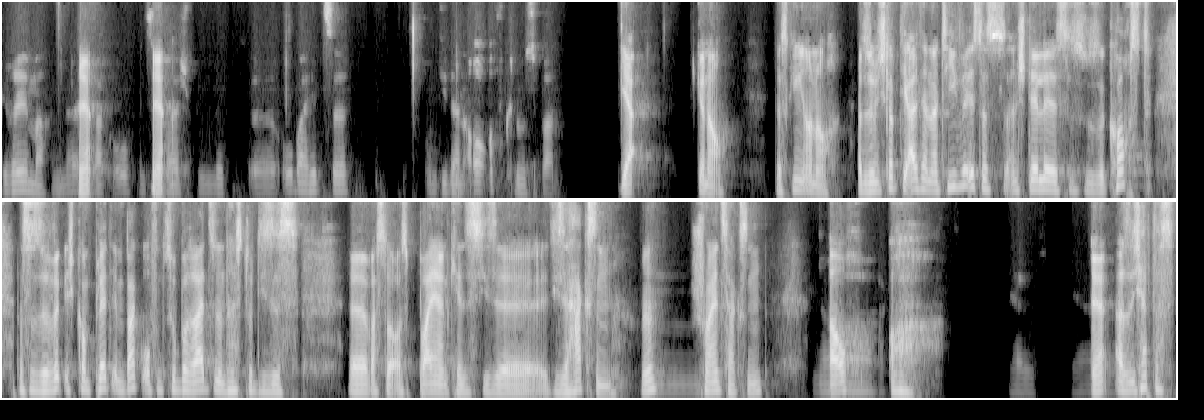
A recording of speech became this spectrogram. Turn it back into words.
Grill machen, ne? Ja. Im Backofen zum Ja. Beispiel mit äh, Oberhitze und die dann aufknuspern. Ja, genau. Das ging auch noch. Also ich glaube, die Alternative ist, dass es anstelle ist, dass du sie kochst, dass du sie wirklich komplett im Backofen zubereitest und dann hast du dieses, äh, was du aus Bayern kennst, diese, diese Haxen, ne? Schweinshaxen. Ja, Auch, oh, ja, also ich habe das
